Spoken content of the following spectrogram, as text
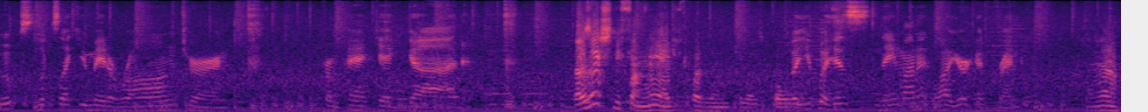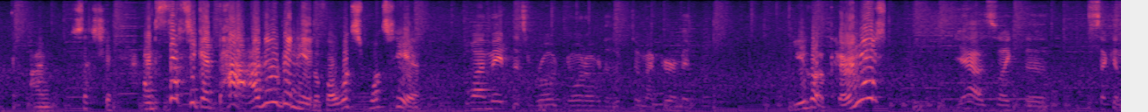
Oops, looks like you made a wrong turn. From Pancake God. That was actually from me, I just put it in because I was bored. But you put his name on it? Wow, you're a good friend. I know. I'm such a I'm such a good pat. I've never been here before. What's what's here? Well, I made this road going over to, the, to my pyramid. You got a pyramid? Yeah, it's like the second,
